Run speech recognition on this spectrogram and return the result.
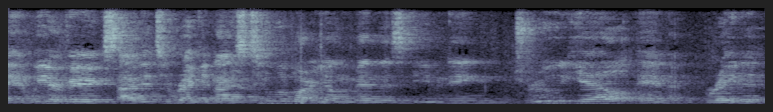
And we are very excited to recognize two of our young men this evening, Drew Yell and Braden.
